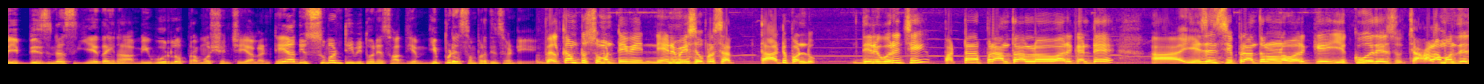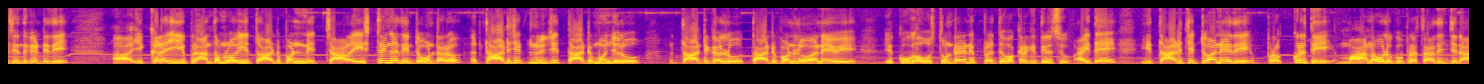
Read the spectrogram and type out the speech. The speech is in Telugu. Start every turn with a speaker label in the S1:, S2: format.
S1: మీ బిజినెస్ ఏదైనా మీ ఊర్లో ప్రమోషన్ చేయాలంటే అది సుమన్ టీవీతోనే సాధ్యం. ఇప్పుడే సంప్రదించండి.
S2: Welcome to Suman TV. నేను మీ సుప్రసాద్ తాటిపండు. దీని గురించి పట్టణ ప్రాంతాల్లో వారికంటే ఏజెన్సీ ప్రాంతంలో ఉన్న వారికి ఎక్కువగా తెలుసు చాలామంది తెలుసు. ఎందుకంటే ఇది ఇక్కడ ఈ ప్రాంతంలో ఈ తాటిపండుని చాలా ఇష్టంగా తింటూ ఉంటారు. తాటి చెట్టు నుంచి తాటి ముంజులు తాటికళ్ళు తాటి పండ్లు అనేవి ఎక్కువగా వస్తుంటాయని ప్రతి ఒక్కరికి తెలుసు. అయితే ఈ తాటి చెట్టు అనేది ప్రకృతి మానవులకు ప్రసాదించిన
